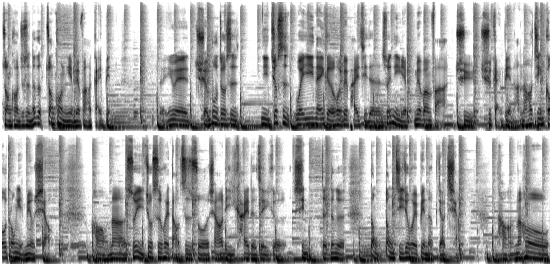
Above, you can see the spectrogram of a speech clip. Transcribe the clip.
状况，就是那个状况你也没有办法改变。对，因为全部都是你就是唯一那个会被排挤的人，所以你也没有办法去去改变啊。然后经沟通也没有效。好，那所以就是会导致说想要离开的这个心的那个动动机就会变得比较强。好，然后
